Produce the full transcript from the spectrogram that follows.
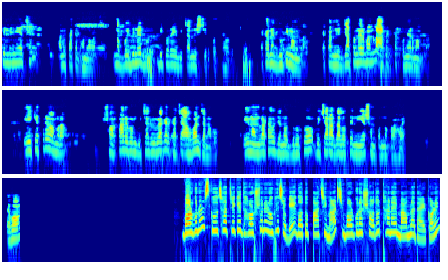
তিনি নিয়েছেন আমি তাকে ধন্যবাদ জানাই। নব্বই দিনের ভিতরে বিচার নিশ্চিত করতে হবে। এখানে দুটি মামলা, একটা নির্যাতনের মামলা আর একটা খুনের মামলা। এই ক্ষেত্রেও আমরা সরকার এবং বিচার বিভাগের কাছে আহ্বান জানাব, এই মামলাটাও যেন দ্রুত বিচার আদালতে নিয়ে সম্পন্ন করা হয়। এবং বরগুনার স্কুল ছাত্রীকে ধর্ষণের অভিযোগে গত পাঁচই মার্চ বরগুনা সদর থানায় মামলা দায়ের করেন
